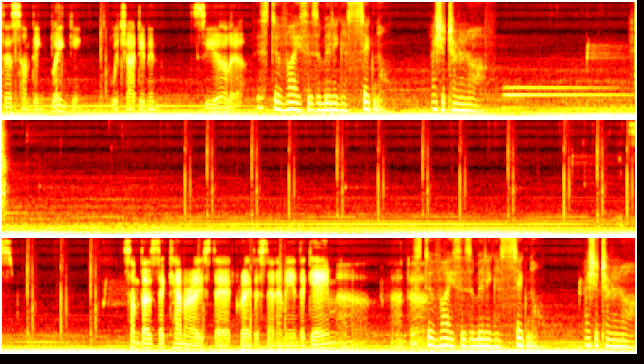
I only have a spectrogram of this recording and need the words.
there's something blinking which I didn't see earlier. This device is emitting a signal. I should turn it off. It's sometimes the camera is the greatest enemy in the game uh, and This uh, device is emitting a signal. I should turn it off.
